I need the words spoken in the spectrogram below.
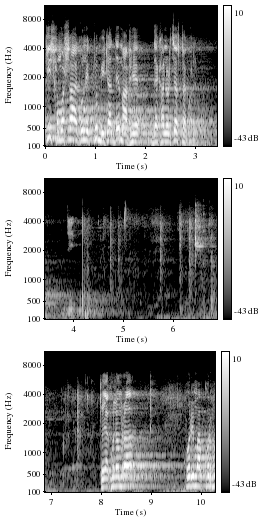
কি সমস্যা? এখন একটু মিটার দিয়ে মাফে দেখানোর চেষ্টা করেন। জি। তো এখন আমরা পরিমাপ করব।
